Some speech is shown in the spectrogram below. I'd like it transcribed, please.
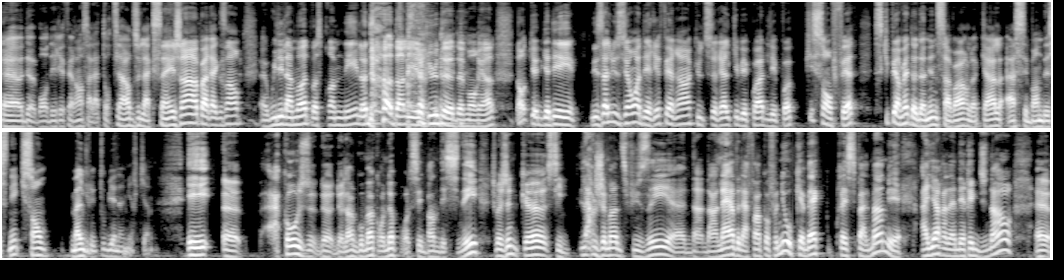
Euh, de, bon, des références à la tourtière du lac Saint-Jean, par exemple. Euh, Willy Lamotte va se promener là, dans, les rues de, Montréal. Donc, il y a, des, des, allusions à des référents culturels québécois de l'époque qui sont faites, ce qui permet de donner une saveur locale à ces bandes dessinées qui sont malgré tout bien américaines. Et euh, à cause de, l'engouement qu'on a pour ces bandes dessinées, j'imagine que c'est largement diffusé euh, dans, l'ère de la francophonie, au Québec principalement, mais ailleurs en Amérique du Nord. Euh,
